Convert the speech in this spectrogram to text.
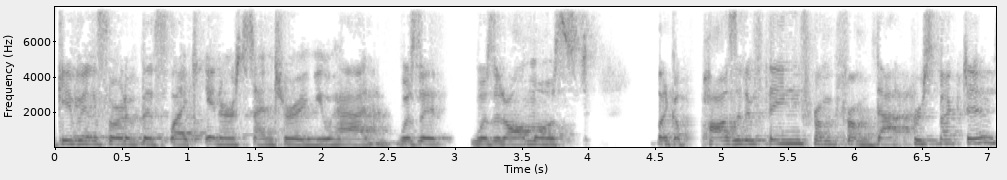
given sort of this like inner centering you had, was it was it almost like a positive thing from from that perspective?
